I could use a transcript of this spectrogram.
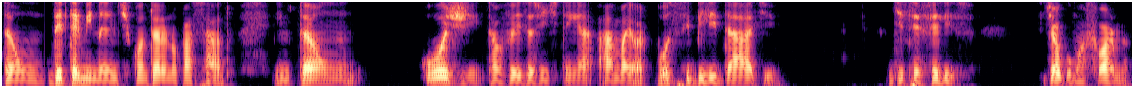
tão determinante quanto era no passado. Então, hoje, talvez a gente tenha a maior possibilidade de ser feliz, de alguma forma.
